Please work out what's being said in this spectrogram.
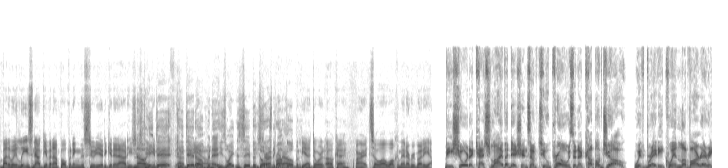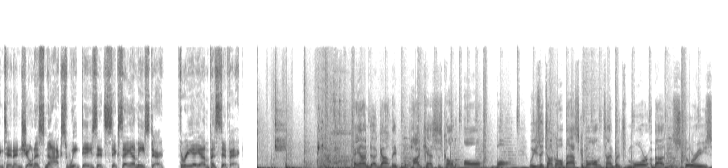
by the way, Lee's now given up opening the studio to get it out. He's just No, he did. He did video. open it. He's waiting to see if The he's door trying is to get propped open. Yeah, door. Okay, all right. So uh, welcome in everybody. Be sure to catch live editions of Two Pros and a Cup of Joe with Brady Quinn, LaVar Arrington, and Jonas Knox weekdays at 6 a.m. Eastern, 3 a.m. Pacific. Hey, I'm Doug Gottlieb. The podcast is called All Ball. We usually talk all basketball all the time, but it's more about the stories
